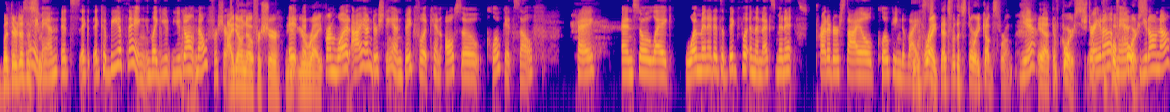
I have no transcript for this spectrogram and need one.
But there doesn't. Hey, man, it's it, it could be a thing. Like you you don't know for sure. I don't know for sure. You're, it, you're right. From what I understand, Bigfoot can also cloak itself. Okay, and so like one minute it's a Bigfoot, and the next minute predator style cloaking device. Right, that's where the story comes from. Yeah. Yeah, of course. Straight up, of man. Course. You don't know.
